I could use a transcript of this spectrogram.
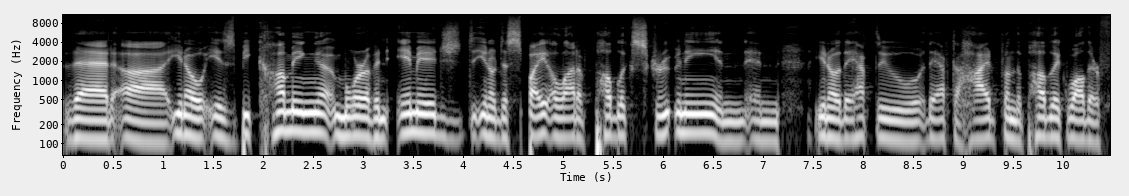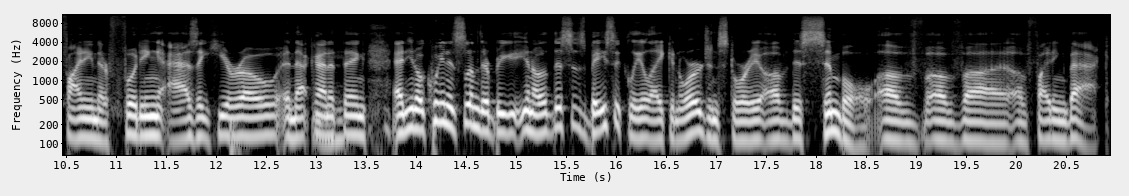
that uh, you know is becoming more of an image you know despite a lot of public scrutiny and and you know they have to they have to hide from the public while they're finding their footing as a hero and that kind Mhm. of thing and you know queen and slim they're be you know this is basically like an origin story of this symbol of of uh, of fighting back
